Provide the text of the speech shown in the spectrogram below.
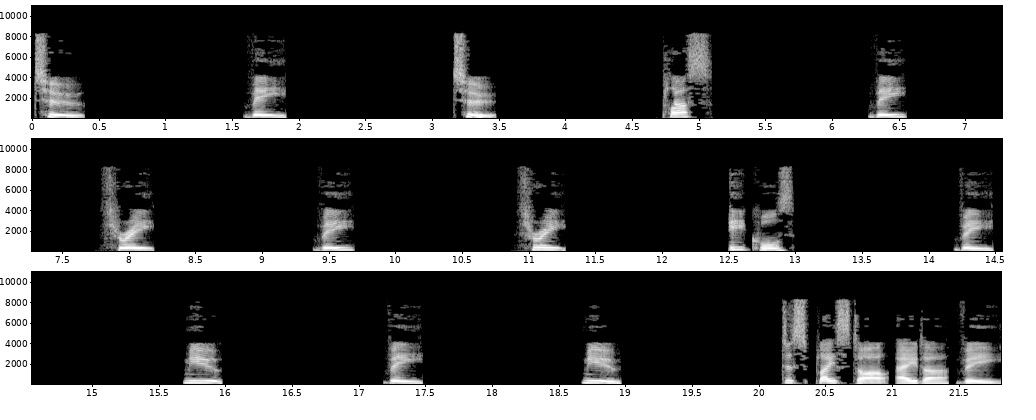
2 v 2 plus v 3 v 3 equals v mu v mu Display style eta v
